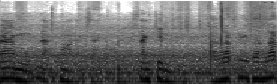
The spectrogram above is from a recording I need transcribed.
ร่าหมูดักหอดักใส่สังกินทางรัดพี่ทางรัด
